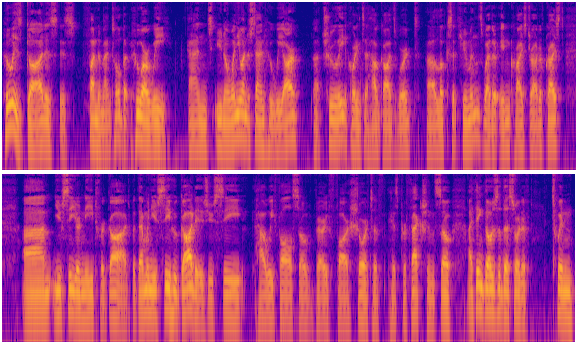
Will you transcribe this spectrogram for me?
who is God is is fundamental, but who are we? And, you know, when you understand who we are, uh, truly, according to how God's word uh, looks at humans, whether in Christ or out of Christ, um, you see your need for God. But then when you see who God is, you see how we fall so very far short of his perfection. So I think those are the sort of twin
